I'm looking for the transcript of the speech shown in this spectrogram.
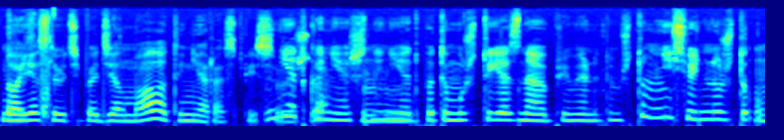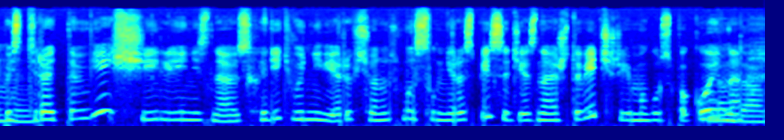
Ну, а если у тебя дел мало, ты не расписываешь, Нет, да? конечно, угу. нет, потому что я знаю примерно, там, что мне сегодня нужно только угу. постирать там вещи или, я не знаю, сходить в универ, и все. Ну, смысл не расписывать. Я знаю, что вечер я могу спокойно ну, да.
